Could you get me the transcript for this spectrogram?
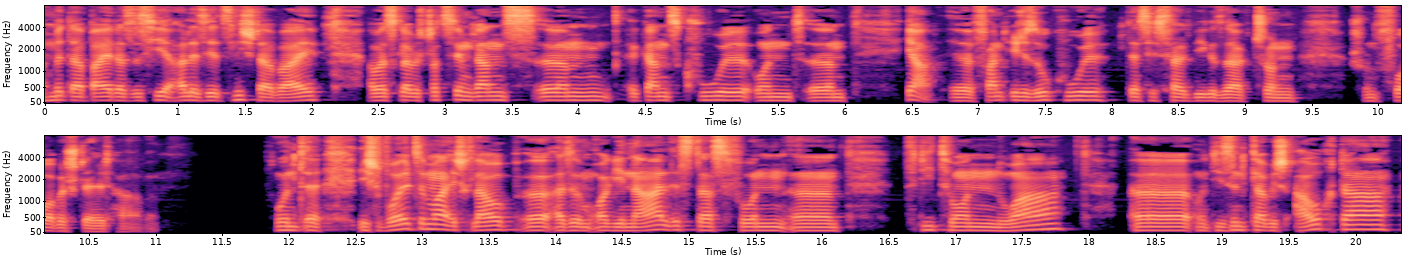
noch mit dabei. Das ist hier alles jetzt nicht dabei, aber ist glaube ich trotzdem ganz ähm, ganz cool und ähm, ja äh, fand ich so cool, dass ich es halt wie gesagt schon schon vorbestellt habe. Und äh, ich wollte mal, ich glaube, äh, also im Original ist das von äh, Triton Noir äh, und die sind, glaube ich, auch da.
